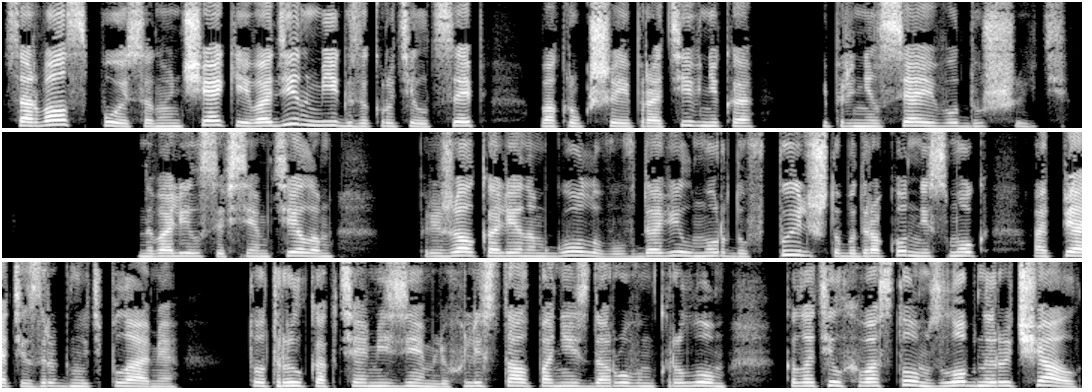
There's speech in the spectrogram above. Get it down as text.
сорвал с пояса нунчаки и в один миг закрутил цепь вокруг шеи противника и принялся его душить. Навалился всем телом, прижал коленом голову, вдавил морду в пыль, чтобы дракон не смог опять изрыгнуть пламя. Тот рыл когтями землю, хлестал по ней здоровым крылом, колотил хвостом, злобно рычал.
